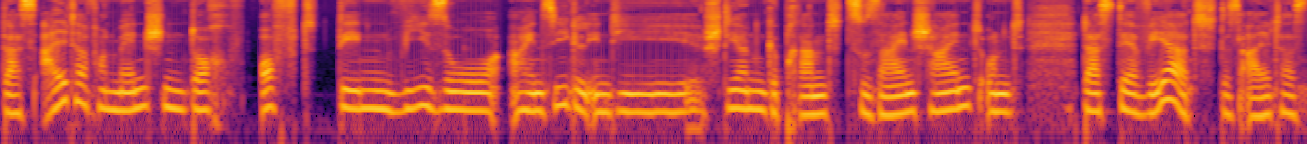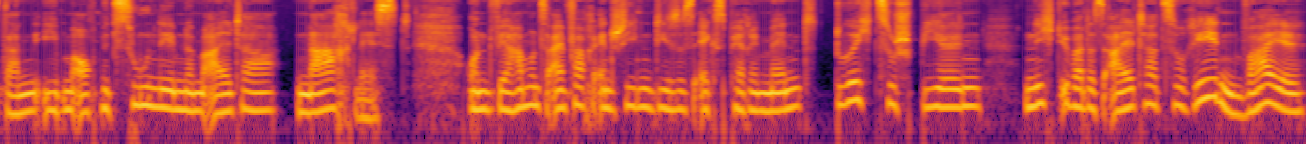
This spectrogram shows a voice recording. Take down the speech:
das Alter von Menschen doch oft denen wie so ein Siegel in die Stirn gebrannt zu sein scheint und dass der Wert des Alters dann eben auch mit zunehmendem Alter nachlässt. Und wir haben uns einfach entschieden, dieses Experiment durchzuspielen, nicht über das Alter zu reden, weil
